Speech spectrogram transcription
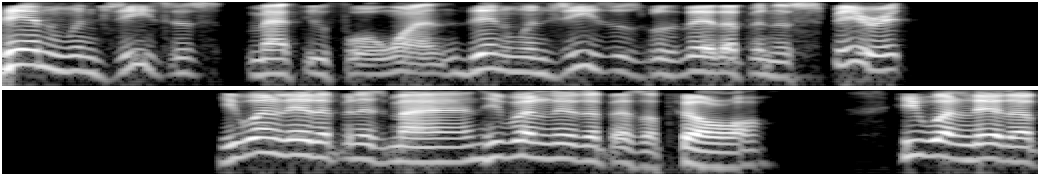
Then when Jesus, Matthew 4, 1, then when Jesus was led up in the spirit, he wasn't led up in his mind. He wasn't led up as a pillar. He wasn't led up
